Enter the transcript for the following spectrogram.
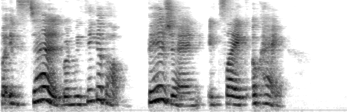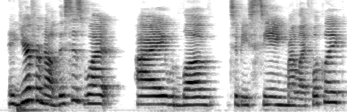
But instead, when we think about vision, it's like, okay, a year from now, this is what I would love to be seeing my life look like.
